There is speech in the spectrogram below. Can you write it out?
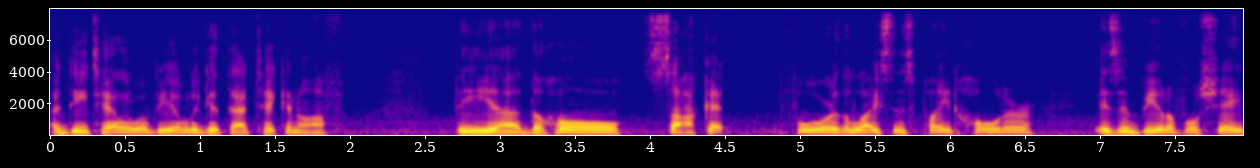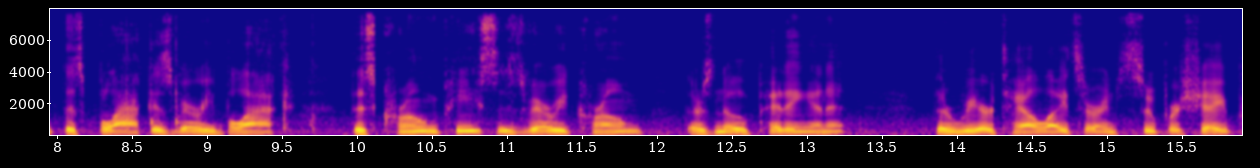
a detailer will be able to get that taken off. The, uh, the whole socket for the license plate holder is in beautiful shape. This black is very black. This chrome piece is very chrome. There's no pitting in it. The rear tail lights are in super shape.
